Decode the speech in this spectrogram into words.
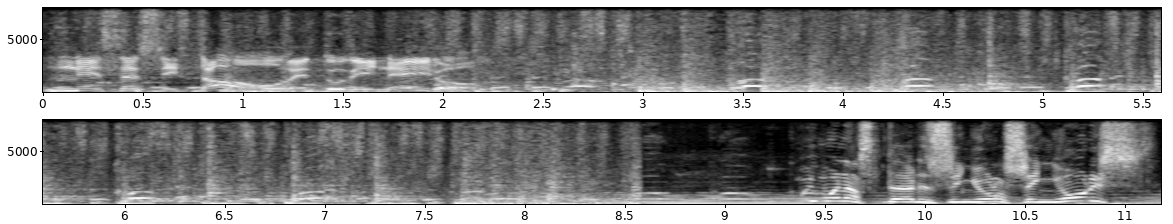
necesitado de tu dinero. Muy buenas tardes, señoras y señores.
